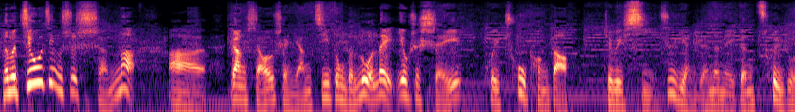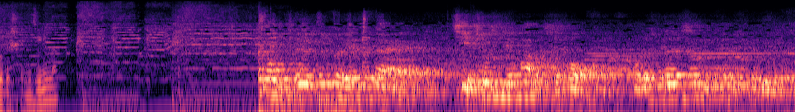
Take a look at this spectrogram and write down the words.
那么究竟是什么啊，让小沈阳激动的落泪？又是谁会触碰到这位喜剧演员的那根脆弱的神经呢？在你这个工作人员在解说这些话的时候，我都觉得心里特别特别的酸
